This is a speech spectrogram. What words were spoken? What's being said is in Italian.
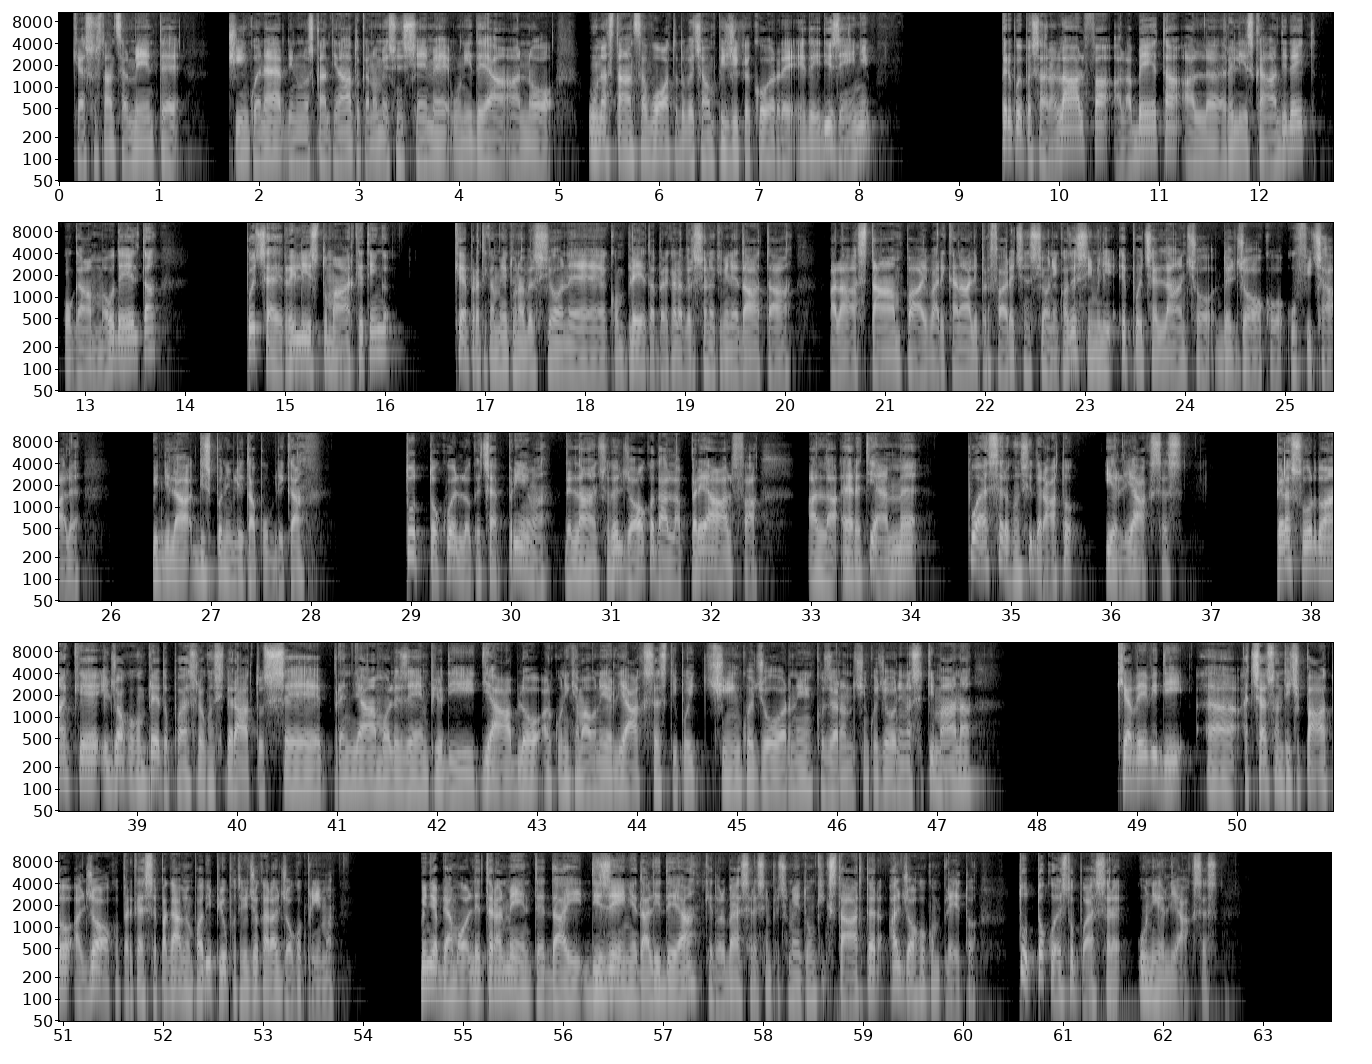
che è sostanzialmente 5 nerd in uno scantinato che hanno messo insieme un'idea, hanno una stanza vuota dove c'è un PG che corre e dei disegni, per poi passare all'alfa, alla beta, al release candidate o gamma o delta, poi c'è il release to marketing che è praticamente una versione completa perché è la versione che viene data alla stampa, ai vari canali per fare recensioni e cose simili e poi c'è il lancio del gioco ufficiale, quindi la disponibilità pubblica. Tutto quello che c'è prima del lancio del gioco, dalla pre-alpha alla RTM, può essere considerato early access. Per assurdo anche il gioco completo può essere considerato, se prendiamo l'esempio di Diablo, alcuni chiamavano early access tipo i 5 giorni, cos'erano 5 giorni, una settimana, che avevi di uh, accesso anticipato al gioco, perché se pagavi un po' di più potevi giocare al gioco prima. Quindi abbiamo letteralmente dai disegni e dall'idea, che dovrebbe essere semplicemente un Kickstarter, al gioco completo. Tutto questo può essere un early access.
